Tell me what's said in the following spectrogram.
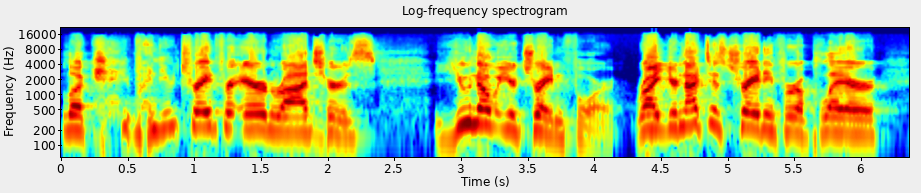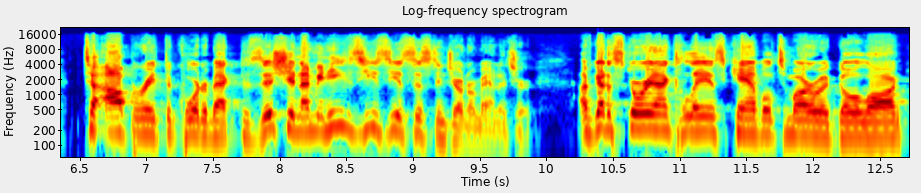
Look, when you trade for Aaron Rodgers, you know what you're trading for, right? You're not just trading for a player to operate the quarterback position. I mean, he's he's the assistant general manager. I've got a story on Calais Campbell tomorrow at Go Long.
